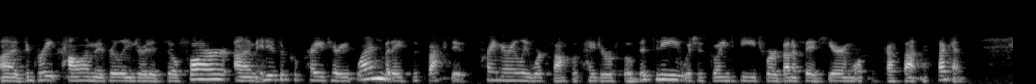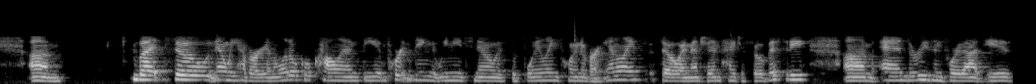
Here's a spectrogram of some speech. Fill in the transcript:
Uh, it's a great column. I've really enjoyed it so far. Um, it is a proprietary blend, but I suspect it primarily works off of hydrophobicity, which is going to be to our benefit here, and we'll discuss that in a second. Um, but so now we have our analytical column. The important thing that we need to know is the boiling point of our analytes. So I mentioned hydrophobicity, um, and the reason for that is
